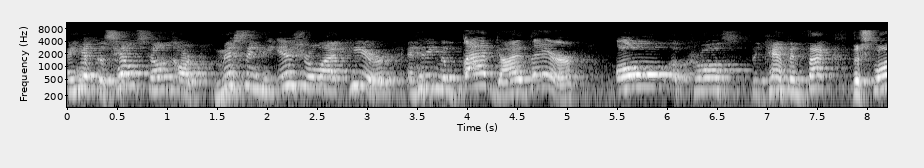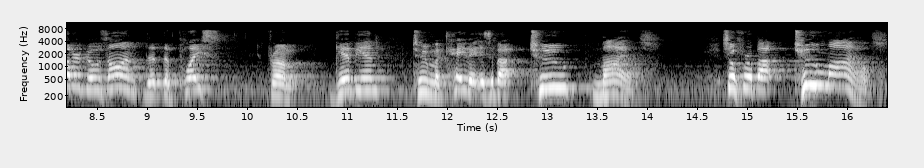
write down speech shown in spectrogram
And yet those hailstones are missing the Israelite here and hitting the bad guy there all across the camp. In fact, the slaughter goes on. The, the place from Gibeon to Makkedah is about two miles. So for about two miles,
